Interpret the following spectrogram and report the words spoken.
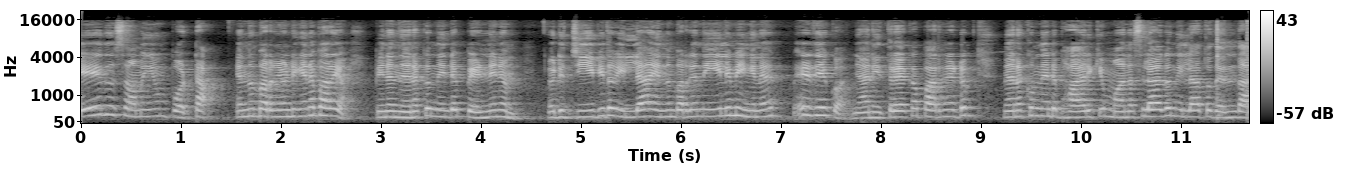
ഏത് സമയവും പൊട്ട എന്നും പറഞ്ഞുകൊണ്ട് ഇങ്ങനെ പറയാം. പിന്നെ നിനക്കും നിന്റെ പെണ്ണിനും ഒരു ജീവിതം ഇല്ല എന്നും പറഞ്ഞ് നീലിമ ഇങ്ങനെ എഴുതിയേക്കുക ഞാൻ ഇത്രയൊക്കെ പറഞ്ഞിട്ടും നിനക്കും നിന്റെ ഭാര്യയ്ക്കും മനസ്സിലാകുന്നില്ലാത്തത് എന്താ?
